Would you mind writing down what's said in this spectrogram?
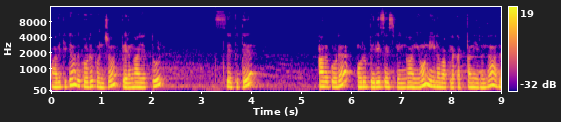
வதக்கிட்டு அது கூட கொஞ்சம் பெருங்காயத்தூள் சேர்த்துட்டு அது கூட ஒரு பெரிய சைஸ் வெங்காயம் நீல வாக்கில் கட் பண்ணியிருந்தேன் அதை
